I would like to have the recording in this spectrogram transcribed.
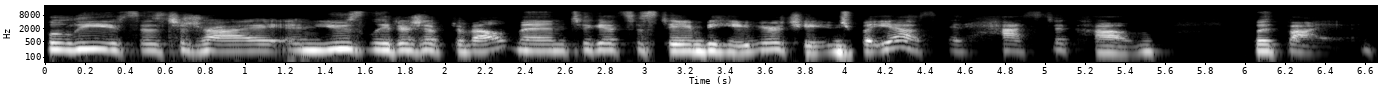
beliefs is to try and use leadership development to get sustained behavior change. But yes, it has to come with buy-in.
